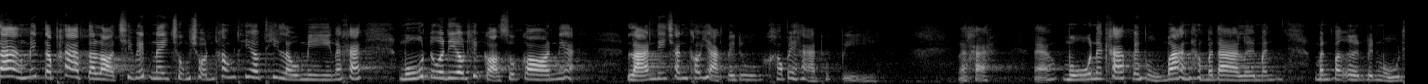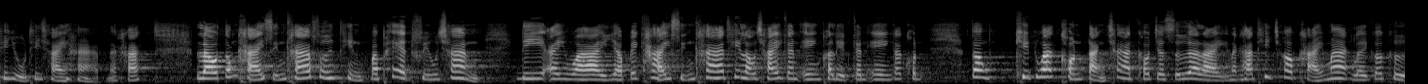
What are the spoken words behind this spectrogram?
สร้างมิตรภาพตลอดชีวิตในชุมชนท่องเที่ยวที่เรามีนะคะ หมูตัวเดียวที่เกาะสุกรเนี่ยหลานดิฉันเขาอยากไปดูเขาไปหาทุกปีนะคะ นะหมูนะคะเป็นหมูบ้านธรรมดาเลยมันมันบังเอิญเป็นหมูที่อยู่ที่ชายหาดนะคะ เราต้องขายสินค้าฟื้นถิ่นประเภทฟิวชั่น DIY อย่าไปขายสินค้าที่เราใช้กันเองผลิตกันเองก็คนต้องคิดว่าคนต่างชาติเขาจะซื้ออะไรนะคะ ที่ชอบขายมากเลยก็คือ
